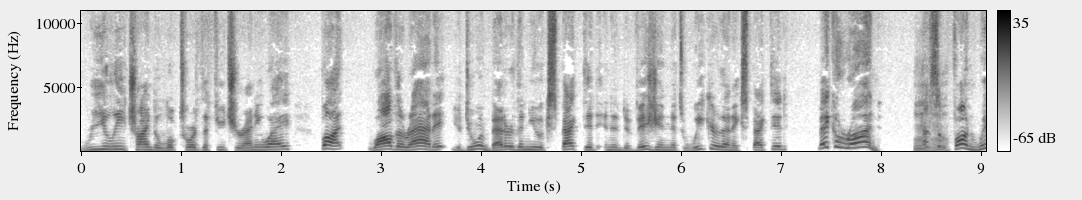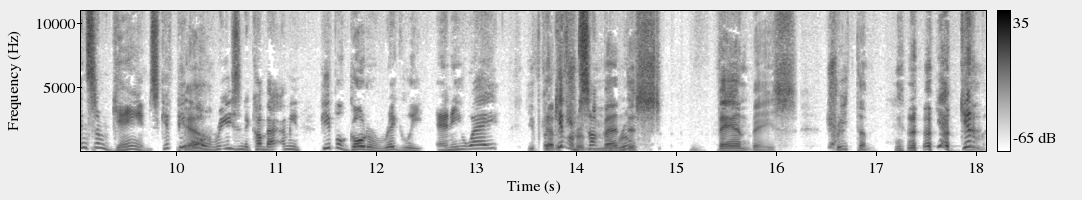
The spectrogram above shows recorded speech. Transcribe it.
really trying to look towards the future anyway. But while they're at it, you're doing better than you expected in a division that's weaker than expected. Make a run. Have Mhm. some fun. Win some games. Give people Yeah. a reason to come back. I mean, people go to Wrigley anyway. You've got give a tremendous fan base. Treat them. yeah, get them,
